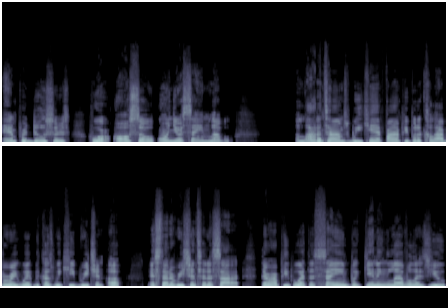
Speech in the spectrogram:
and producers who are also on your same level a lot of times we can't find people to collaborate with because we keep reaching up instead of reaching to the side. There are people at the same beginning level as you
